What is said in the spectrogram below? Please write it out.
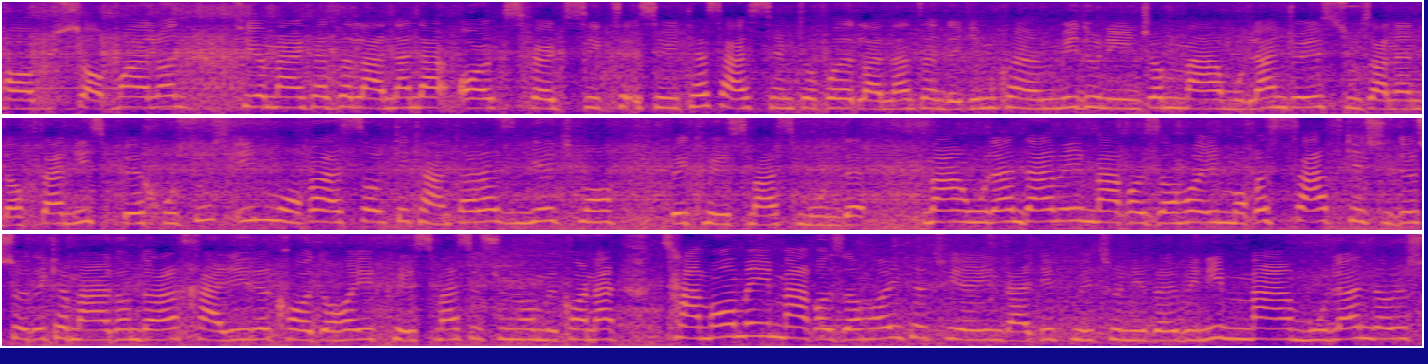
Topshop. ما الان توی مرکز لندن در آکسفورد سیتس هستیم تو خود لندن زندگی می‌کنیم می‌دونی اینجا معمولا جای سوزن انداختن نیست. به خصوص این موقع از سال که کمتر از یک ماه به کریسمس مونده. معمولا در این مغازه ها این موقع صف کشیده شده که مردم دارن خرید کادوهای کریسمسشون رو می‌کنن. تمام این مغازه هایی که توی این ردیف می‌تونی ببینی معمولا دارش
